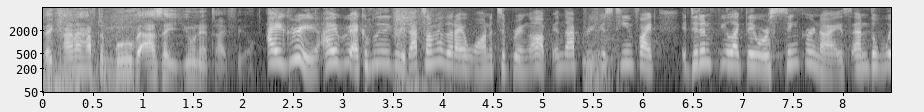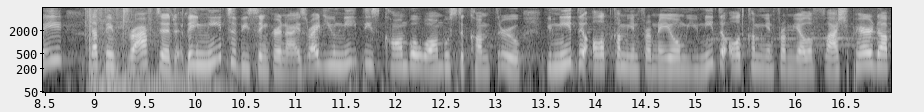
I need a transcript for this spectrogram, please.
They kind of have to move as a unit, I feel. I agree. I agree. I completely agree. That's something that I wanted to bring up. In that previous team fight, it didn't feel like they were synchronized. And the way that they've drafted, they need to be synchronized, right? You need these combo wombos to come through. You need the ult coming in from Naomi. You need the ult coming in from Yellow Flash paired up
